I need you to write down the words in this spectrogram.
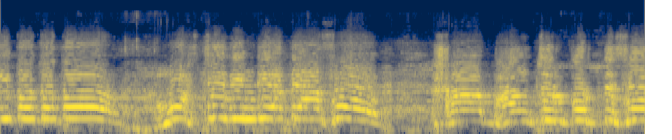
অর্থকিত যত মসজিদ ইন্ডিয়াতে আছে, সব ভাঙচুর করতেছে।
